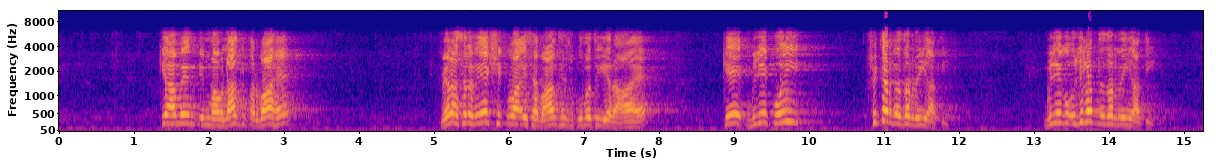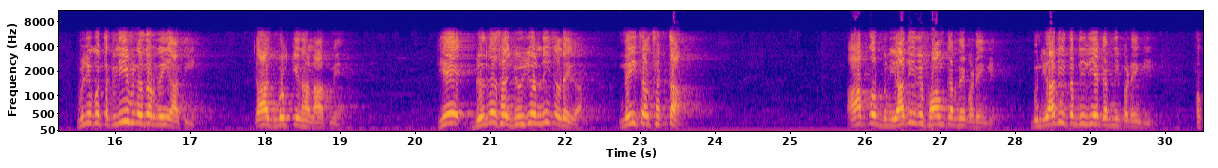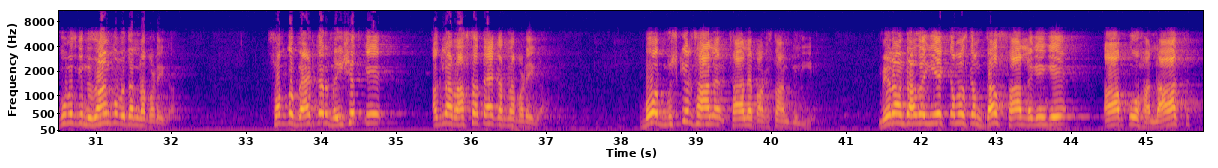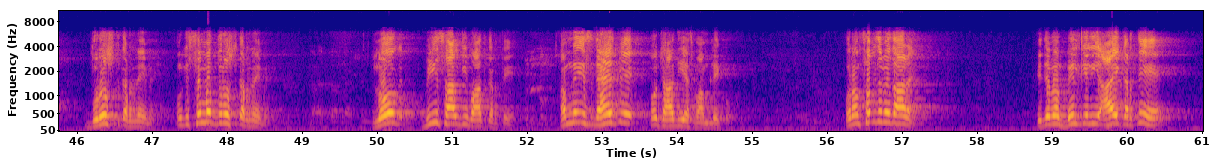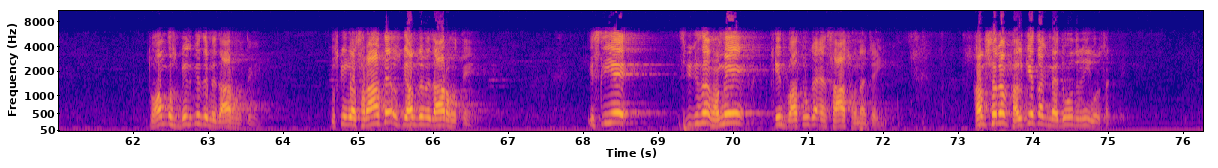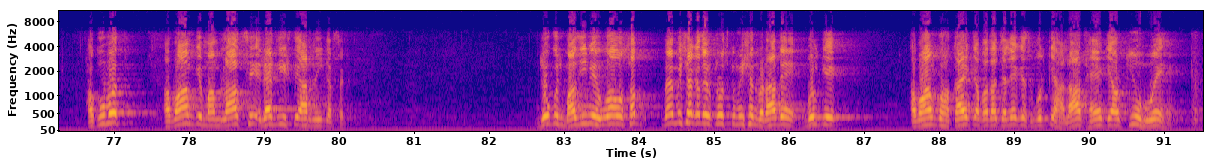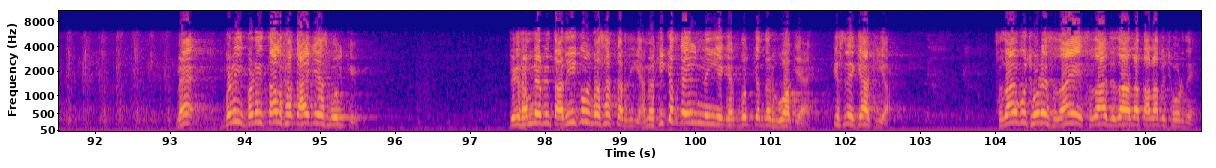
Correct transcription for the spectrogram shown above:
क्या हमें इन, मामला की परवाह है? मेरा सिर्फ़ एक शिकवा इस ऐवान से हुकूमत से यह रहा है कि मुझे कोई फ़िक्र नज़र नहीं आती मुझे कोई उजलत नज़र नहीं आती। मुझे कोई तकलीफ़ नज़र नहीं आती कि आज मुल्क के इन हालात में ये बिज़नेस एज यूजल नहीं चलेगा, नहीं चल सकता। आपको बुनियादी रिफॉर्म करने पड़ेंगे, बुनियादी तब्दीलियाँ करनी पड़ेंगी, हुकूमत के निज़ाम को बदलना पड़ेगा। सबको बैठकर मीशत के अगला रास्ता तय करना पड़ेगा। बहुत मुश्किल साल है साल है पाकिस्तान के लिए। मेरा अंदाज़ा ये कम अज कम दस साल लगेंगे आपको हालात दुरुस्त करने में, उनकी सिमत दुरुस्त करने में लोग 20 साल की बात करते हैं। हमने इस नहज पे पहुँचा दिया इस मामले को। और हम सब जिम्मेदार हैं कि जब हम बिल के लिए आय करते हैं तो हम उस बिल के जिम्मेदार होते हैं। उसके जो असरात हैं, उसके हम जिम्मेदार होते हैं। इसलिए स्पीकर साहब हमें इन बातों का एहसास होना चाहिए। हम सिर्फ़ हल्के तक महदूद नहीं हो सकते। हुकूमत अवाम के मामला से एलर्जी इख्तियार नहीं कर सकती। जो कुछ माजी में हुआ, वो सब मैं हमेशा कहते ट्रुथ कमीशन बढ़ा दें, मुल्क के अवाम को हक का पता चले कि इस मुल्क के हालात हैं क्या और क्यों हुए हैं। मैं बड़ी बड़ी तलख हकायक है इस मुल्क के। लेकिन हमने अपनी तारीख को भी मसक कर दिया हमें हकीकत का इल्म नहीं है कि मुल्क के अंदर हुआ क्या है, किसने क्या किया। सजाएँ को छोड़े, सजाएँ, सजा, जजा अल्लाह ताला पे छोड़ दें।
